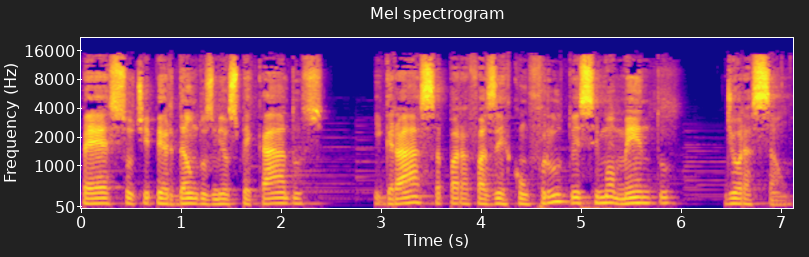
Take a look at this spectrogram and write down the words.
Peço-te perdão dos meus pecados e graça para fazer com fruto esse momento de oração.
